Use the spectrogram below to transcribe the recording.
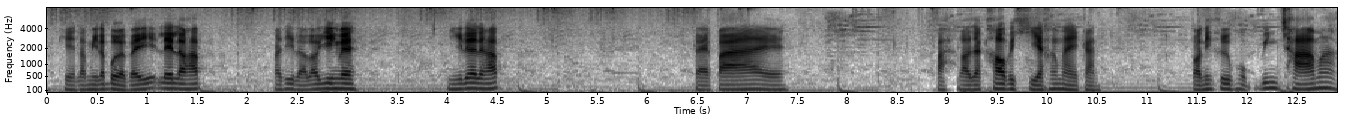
โอเคเรามีระเบิดไว้เล่นแล้วครับ ไปที่แล้วเรายิงเลยยิงเรื่อยเลยครับ แตกไปป่ะเราจะเข้าไปเคลียร์ข้างในกัน ตอนนี้คือผมวิ่งช้ามาก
